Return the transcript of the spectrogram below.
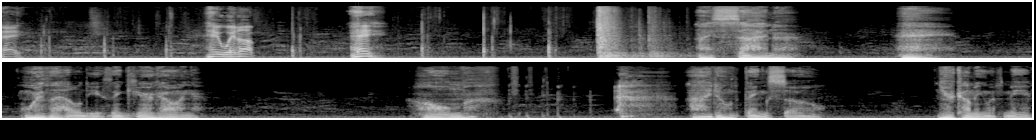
Hey. Hey, wait up. Hey. I said, hey. Where the hell do you think you're going? Home? I don't think so. You're coming with me.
